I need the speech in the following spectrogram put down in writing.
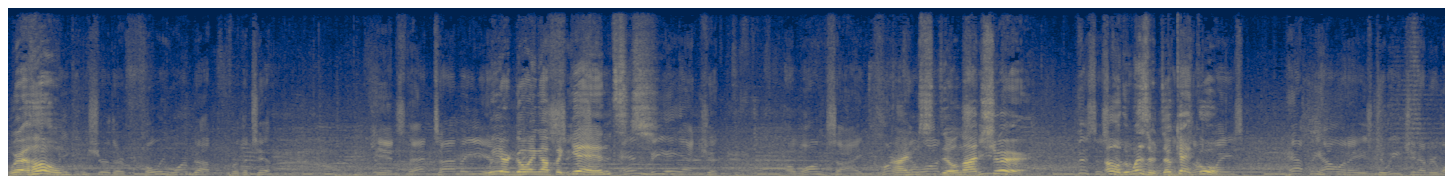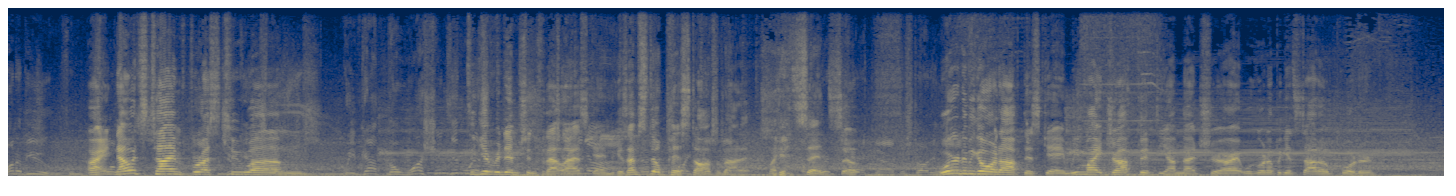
We're at home. Making sure they're fully warmed up for the tip. It's that time of year. We are going up against NBA action. Alongside I'm still not sure. This is Oh, the Wizards. Okay, cool. Happy holidays to each and every one of you. All right, now it's time for us to um We've got the Washington to get redemption for that last game because I'm still pissed off about it. Like I said, so we're gonna be going off this game. We might drop 50. I'm not sure. All right, we're going up against Otto Porter.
